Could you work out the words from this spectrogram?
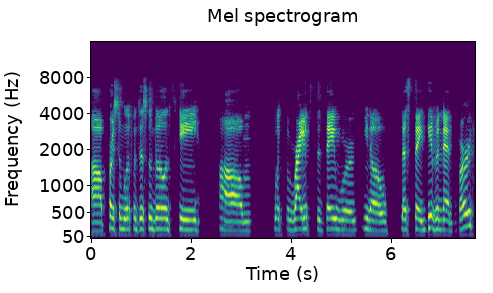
a person with a disability um, with the rights that they were, you know, let's say given at birth.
